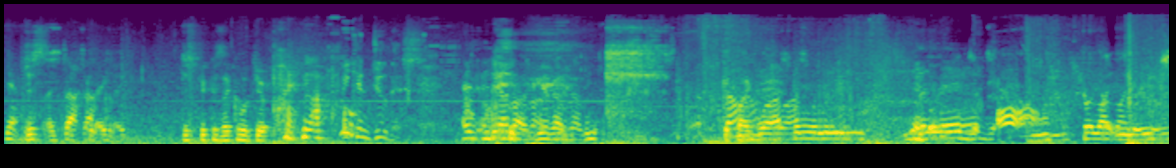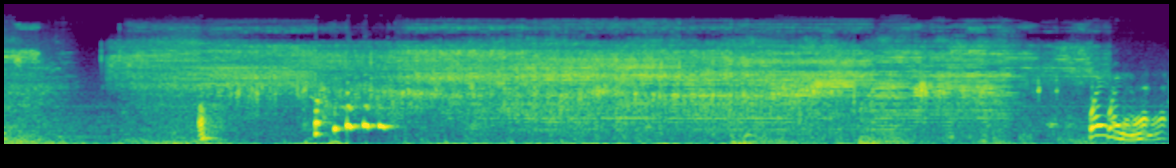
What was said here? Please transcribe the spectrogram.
Yeah, Just- exactly. Just because I called you a pineapple. We can do this. And, and the other, the other, sounds worse when you leave the lid on, but like loose. Wait a minute.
